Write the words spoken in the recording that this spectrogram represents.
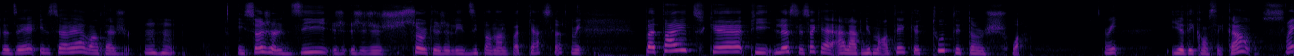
de dire « il serait avantageux ». Mhm. Et ça, je le dis, je, je- je suis sûre que je l'ai dit pendant le podcast, là. Oui. Peut-être que, puis là, c'est ça qu'elle elle argumentait, que tout est un choix. Oui. Il y a des conséquences. Oui,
